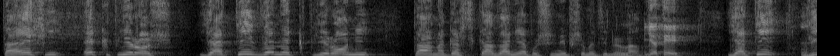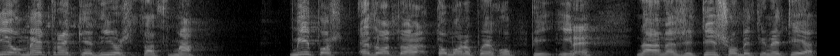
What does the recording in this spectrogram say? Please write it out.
τα έχει εκπληρώσει. Γιατί δεν εκπληρώνει τα αναγκαστικά δάνεια που συνήψε με την Ελλάδα; Γιατί; Γιατί δύο μέτρα και δύο σταθμά. Μήπως εδώ τώρα το μόνο που έχω πει είναι Ναι. να αναζητήσουμε την αιτία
